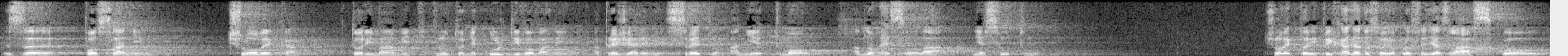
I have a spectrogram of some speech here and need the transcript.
s poslaním človeka, ktorý má byť vnútorne kultivovaný a prežiarený svetlom a nie tmou. A mnohé slova nesú tmu. Človek, ktorý prichádza do svojho prostredia s láskou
